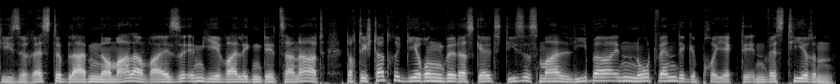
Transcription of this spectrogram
Diese Reste bleiben normalerweise im jeweiligen Dezernat. Doch die Stadtregierung will das Geld dieses Mal lieber in notwendige Projekte investieren.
